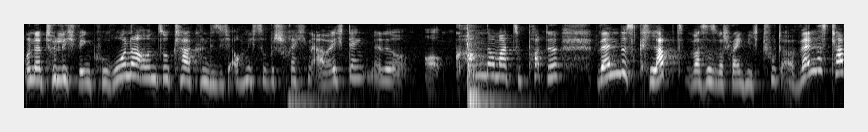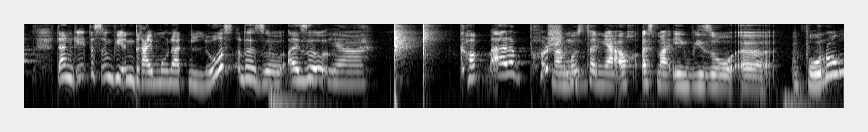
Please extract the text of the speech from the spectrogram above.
Und natürlich wegen Corona und so, klar können die sich auch nicht so besprechen, aber ich denke mir so, oh, komm doch mal zu Potte. Wenn das klappt, was es wahrscheinlich nicht tut, aber wenn es klappt, dann geht es irgendwie in drei Monaten los oder so. Also, ja kommt mal eine pushen. Man muss dann ja auch erstmal irgendwie so äh, Wohnungen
